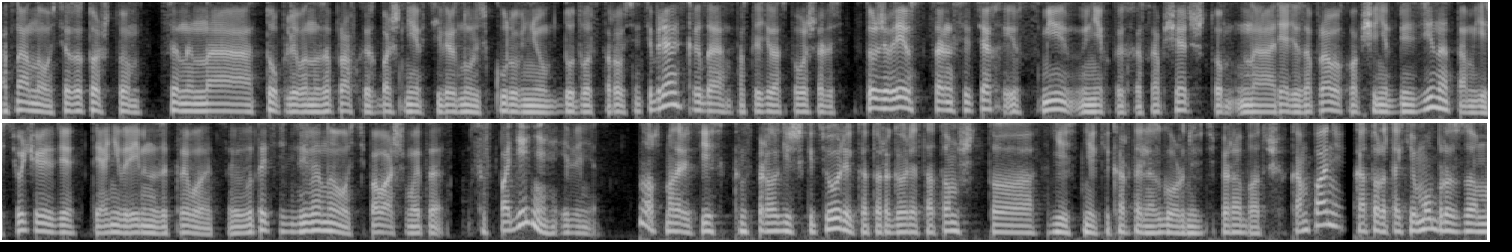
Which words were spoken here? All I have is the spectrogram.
Одна новость – это то, что цены на топливо на заправках Башнефти вернулись к уровню до 22 сентября, когда последний раз повышались. В то же время в социальных сетях и в СМИ некоторых сообщают, что на ряде заправок вообще нет бензина, там есть очереди, и они временно закрываются. Вот эти две новости, по-вашему, это совпадение или нет? Ну, смотрите, есть конспирологические теории, которые говорят о том, что есть некий картельный сговор нефтеперерабатывающих компаний, которые таким образом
